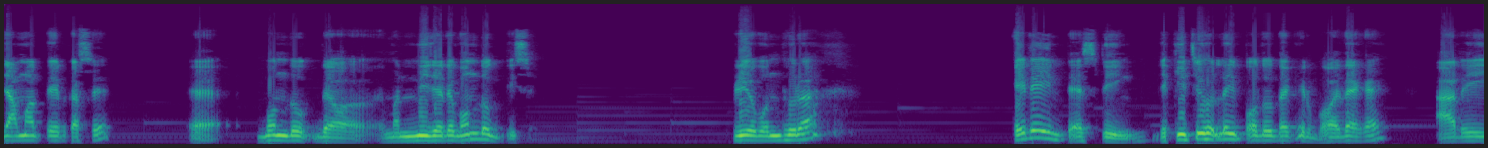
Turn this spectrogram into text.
জামাতের কাছে বন্দুক দেওয়া মানে নিজেরে বন্দুক দিছে। প্রিয় বন্ধুরা, এটাই ইন্টারেস্টিং যে কিছু হলেই পদত্যাগের ভয় দেখায়। আর এই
